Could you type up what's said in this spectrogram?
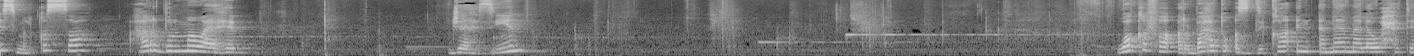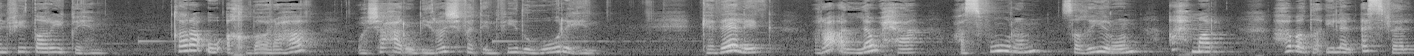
اسم القصة عرض المواهب جاهزين؟ وقف أربعة أصدقاء أمام لوحة في طريقهم. قرأوا أخبارها وشعروا برجفة في ظهورهم. كذلك رأى اللوحة عصفورا صغير أحمر هبط إلى الأسفل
